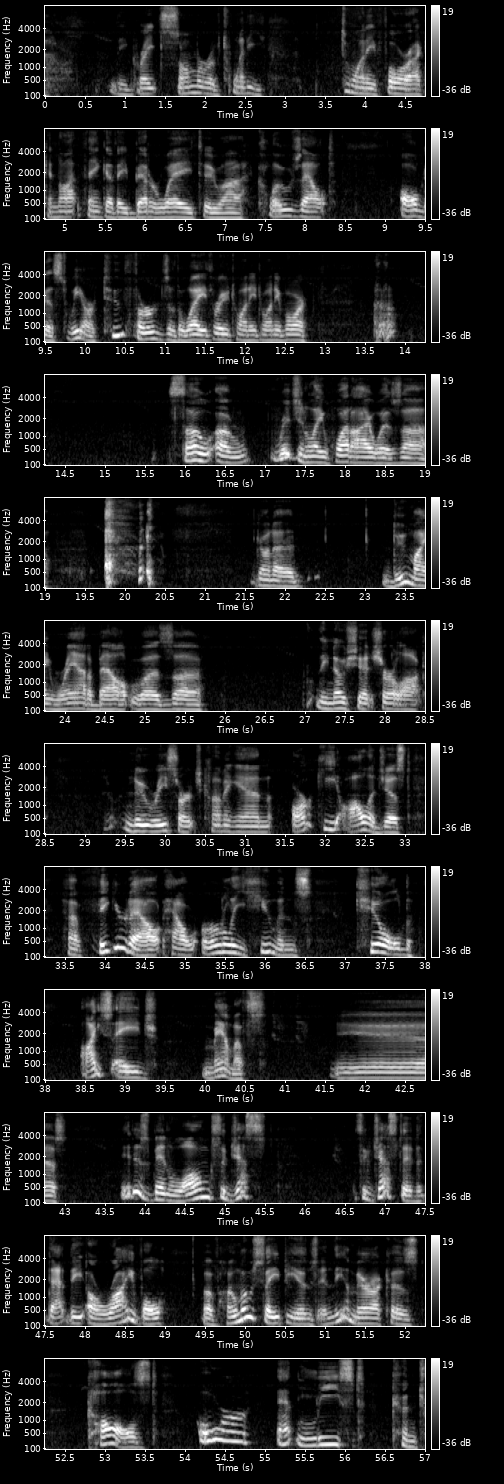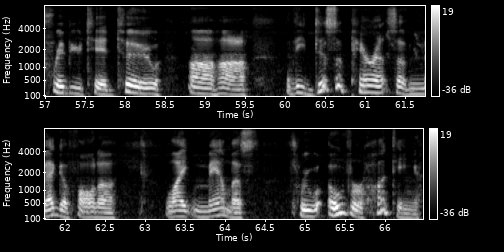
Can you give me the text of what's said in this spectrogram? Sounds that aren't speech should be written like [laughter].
the great summer of 2024, I cannot think of a better way to uh, close out August. We are two thirds of the way through 2024. [clears throat] so, uh, originally, what I was uh, [coughs] going to do my rant about was uh, the no shit Sherlock new research coming in. Archaeologists have figured out how early humans killed Ice Age mammoths. Yes, it has been long suggest, suggested that the arrival of Homo sapiens in the Americas caused or at least contributed to uh-huh the disappearance of megafauna like mammoths through overhunting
